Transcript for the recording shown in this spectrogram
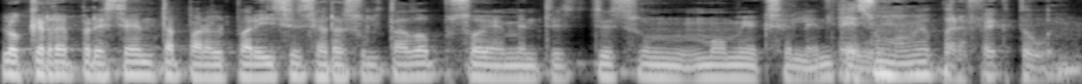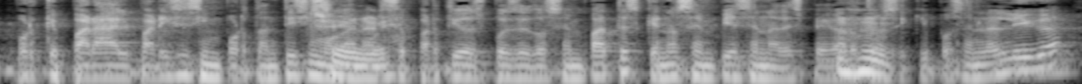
lo que representa para el París ese resultado, pues obviamente este es un momio excelente. Es un momio perfecto, güey. Porque para el París es importantísimo Sí, ganar ese partido después de dos empates, que no se empiecen a despegar otros equipos en la liga.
